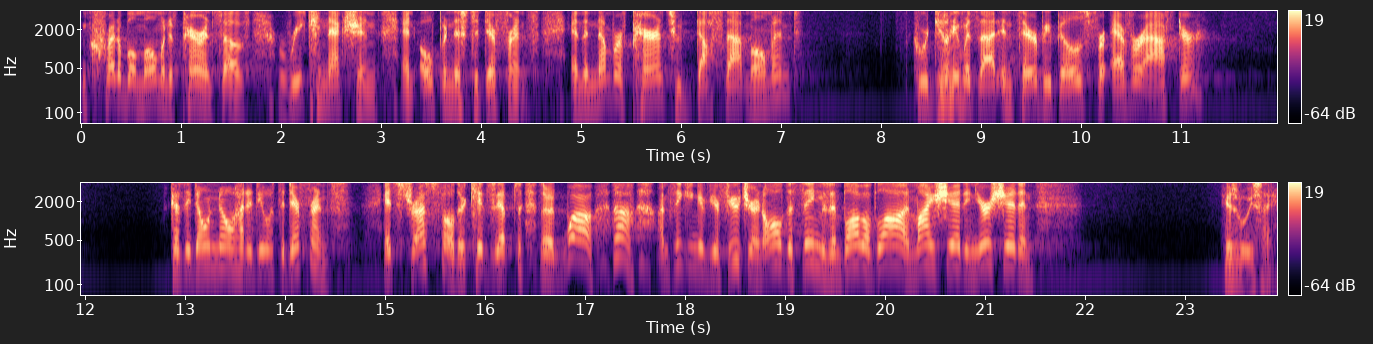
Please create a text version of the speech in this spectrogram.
incredible moment of parents of reconnection and openness to difference. And the number of parents who duff that moment, who are dealing with that in therapy bills forever after, because they don't know how to deal with the difference. It's stressful. Their kids, they're like, whoa, ah, I'm thinking of your future and all the things and blah, blah, blah, and my shit and your shit. And here's what we say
